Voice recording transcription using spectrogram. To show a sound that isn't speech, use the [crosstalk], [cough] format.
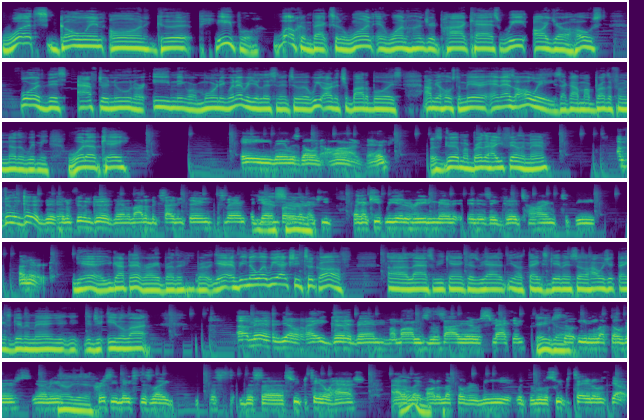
What's going on, good people? Welcome back to the One in 100 podcast. We are your host for this afternoon or evening or morning, whenever you're listening to it. We are the Ciabatta Boyz. I'm your host, Amir. And as always, I got my brother from another with me. What up, Kay? Hey, man, what's going on, man? What's good, my brother? How you feeling, man? I'm feeling good, man. I'm feeling good, man. A lot of exciting things, man. Again, Yes, bro, sir. like I keep like I keep reiterating, man, it is a good time to be a nerd. Yeah, you got that right, brother. Brother. Yeah, and you know what? We actually took off uh last weekend because we had, you know, Thanksgiving. So how was your Thanksgiving, man? You, you did you eat a lot? Uh man, yo, I ate good, man. My mom's lasagna was smacking. There you I'm go. still eating leftovers. You know what I mean? Hell yeah. Chrissy makes this like this this uh sweet potato hash out of like Oh. all the leftover meat with the little sweet potatoes. Yo,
